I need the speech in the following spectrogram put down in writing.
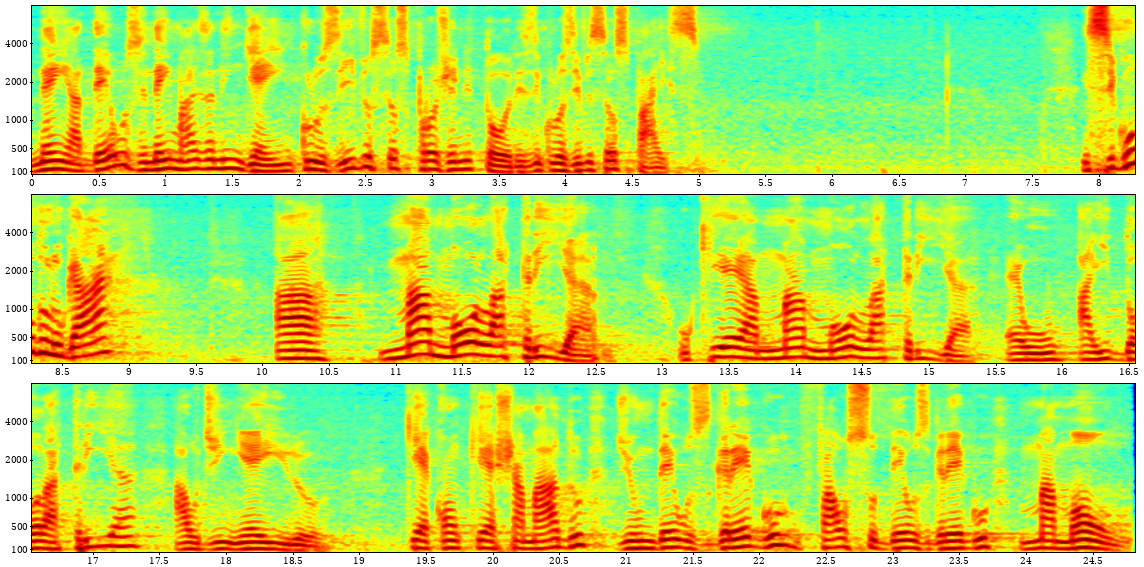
Nem a Deus e nem mais a ninguém, inclusive os seus progenitores, inclusive os seus pais. Em segundo lugar, a mamolatria. O que é a mamolatria? É a idolatria ao dinheiro, que é com que é chamado de um deus grego, falso deus grego, Mamon.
